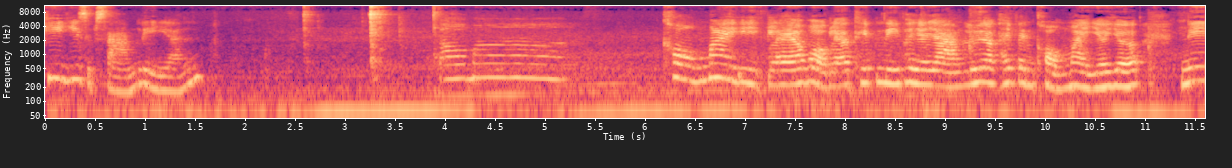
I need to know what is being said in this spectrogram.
ที่ 23 เหรียญต่อมาของใหม่อีกแล้วบอกแล้วทริปนี้พยายามเลือกให้เป็นของใหม่เยอะๆ นี่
